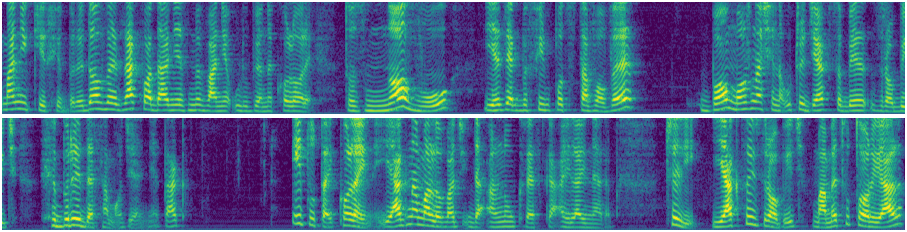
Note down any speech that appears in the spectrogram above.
manikir hybrydowy, zakładanie, zmywanie, ulubione kolory. To znowu jest jakby film podstawowy, bo można się nauczyć, jak sobie zrobić hybrydę samodzielnie, tak? I tutaj kolejny, jak namalować idealną kreskę eyelinerem. Czyli jak coś zrobić, mamy tutorial,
